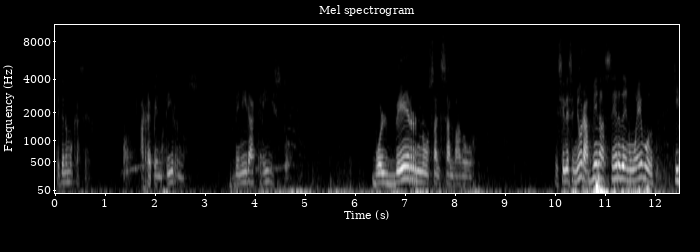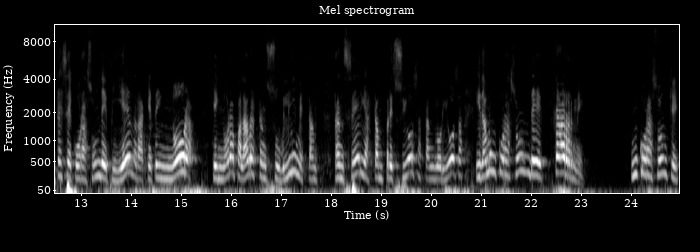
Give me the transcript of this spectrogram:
¿qué tenemos que hacer? Arrepentirnos, venir a Cristo, volvernos al Salvador. Decirle, Señor, hazme nacer de nuevo. Quita ese corazón de piedra que te ignora, que ignora palabras tan sublimes, tan, tan serias, tan preciosas, tan gloriosas, y dame un corazón de carne un corazón que,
